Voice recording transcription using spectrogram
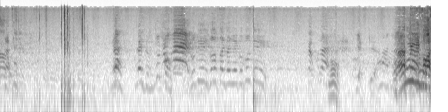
Jeszcze, jeszcze! Dudi, zostań za niego, Dudi! No. Kurwa.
